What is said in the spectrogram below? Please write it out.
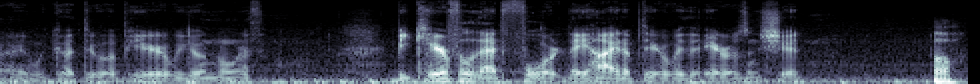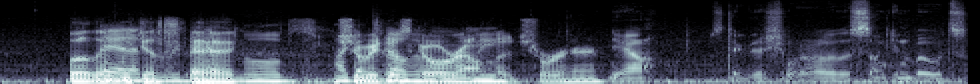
Alright, we cut through up here, we go north. Be careful of that fort. They hide up there with arrows and shit. Oh, well then yeah, we just we beat uh, mobs. I Should we just go around me. the shore here? Yeah. Let's take the shore of the sunken boats.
